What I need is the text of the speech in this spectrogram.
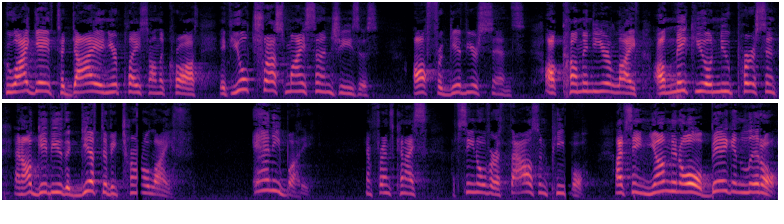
who I gave to die in your place on the cross, if you'll trust my son Jesus, I'll forgive your sins. I'll come into your life. I'll make you a new person, and I'll give you the gift of eternal life. Anybody. And friends, can I I've seen over a thousand people. I've seen young and old, big and little.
